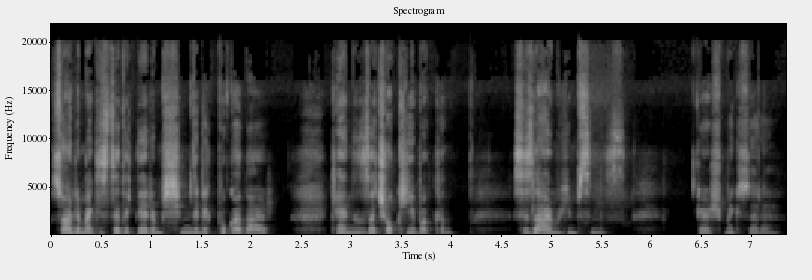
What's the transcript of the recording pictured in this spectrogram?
Söylemek istediklerim şimdilik bu kadar. Kendinize çok iyi bakın. Sizler mühimsiniz. Görüşmek üzere.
